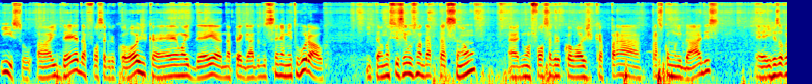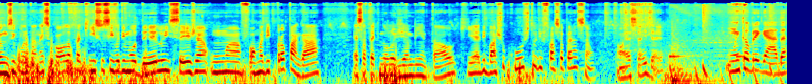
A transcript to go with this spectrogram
Isso, a ideia da fossa agroecológica é uma ideia na pegada do saneamento rural. Então nós fizemos uma adaptação é, de uma fossa agroecológica para as comunidades é, e resolvemos implantar na escola para que isso sirva de modelo e seja uma forma de propagar essa tecnologia ambiental que é de baixo custo e de fácil operação. Então essa é a ideia. Muito obrigada.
